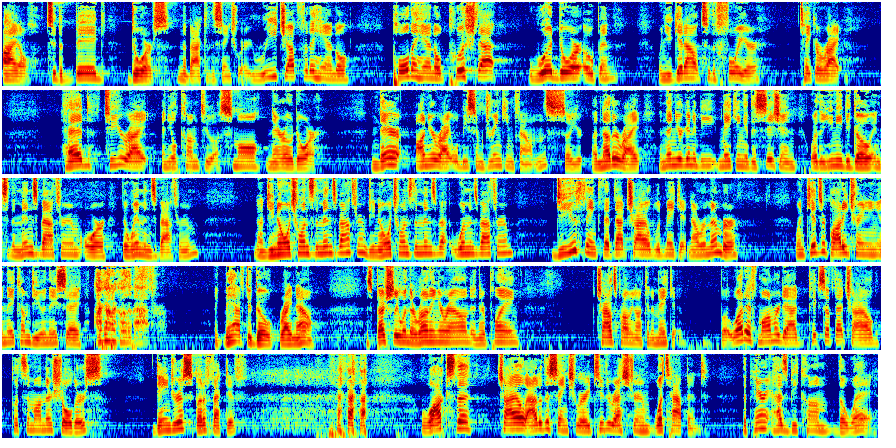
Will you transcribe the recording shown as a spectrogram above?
aisle to the big doors in the back of the sanctuary. Reach up for the handle, pull the handle, push that wood door open. When you get out to the foyer, take a right. Head to your right, and you'll come to a small, narrow door. And there on your right will be some drinking fountains, so you're another right, and then you're going to be making a decision whether you need to go into the men's bathroom or the women's bathroom. Now, do you know which one's the men's bathroom? Do you know which one's the men's ba- women's bathroom? Do you think that that child would make it? Now, remember, when kids are potty training and they come to you and they say, I got to go to the bathroom, like they have to go right now, especially when they're running around and they're playing. Child's probably not going to make it. But what if mom or dad picks up that child, puts them on their shoulders, dangerous but effective, walks the child out of the sanctuary to the restroom? What's happened? The parent has become the way.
